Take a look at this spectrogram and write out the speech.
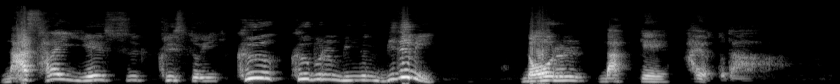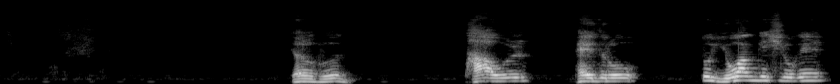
나사라의 예수 그리스도의 그 그분을 믿는 믿음이 너를 낫게 하였도다. 여러분, 바울, 베드로, 또 요한계시록의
